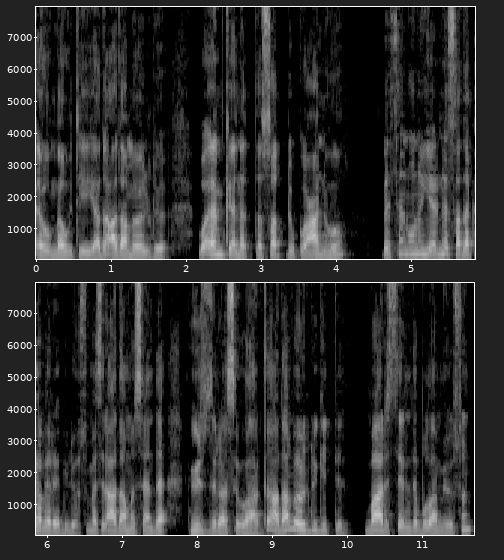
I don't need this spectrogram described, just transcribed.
Ev mevti ya da adam öldü. Ve emkenet tasadduku anhu ve sen onun yerine sadaka verebiliyorsun. Mesela adamın sende 100 lirası vardı. Adam öldü gitti. Varislerini de bulamıyorsun.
